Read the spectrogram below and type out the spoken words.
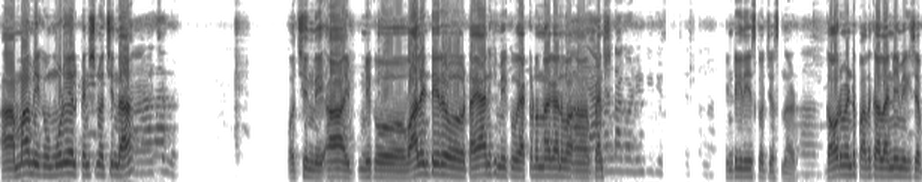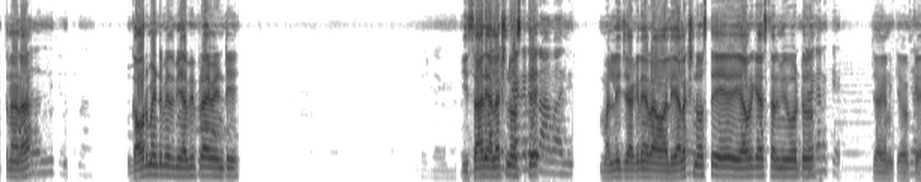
ఆ, అమ్మా మీకు మూడు వేలు పెన్షన్ వచ్చిందా? వచ్చింది. వచ్చింది. ఆ, ఇప్- మీకు వాలంటీర్ టయానికి మీకు ఎక్కడున్నా కానీ పెన్షన్ ఇంటికి తీసుకొచ్చేస్తున్నాడు. గవర్నమెంట్ పథకాలన్నీ మీకు చెప్తున్నాడా? గవర్నమెంట్ మీద మీ అభిప్రాయం ఏంటి? ఈసారి ఎలక్షన్ జగనే వస్తే రావాలి. మళ్ళీ జగనే రావాలి. ఎలక్షన్ వస్తే ఎవరికి వేస్తారు మీ ఓటు? జగన్కి. జగన్కి ఓకే.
